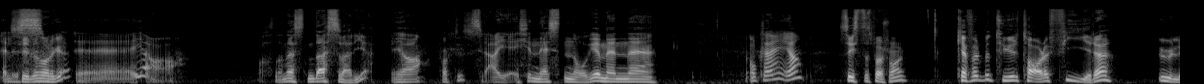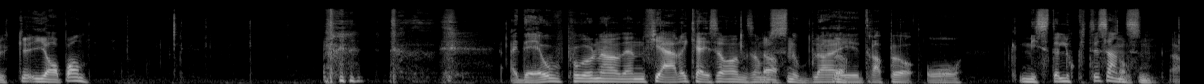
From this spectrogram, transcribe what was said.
Ellers, Sier du Norge? Eh, ja. Altså, Det er nesten det er Sverige, ja. faktisk. Sverige er ikke nesten Norge, men eh, OK, ja. Siste spørsmål. Hvorfor betyr tallet fire ulykke i Japan? Nei, det er jo på grunn av den fjerde keiseren som Ja. snubla Ja. i trappa og mista luktesansen. Ja.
